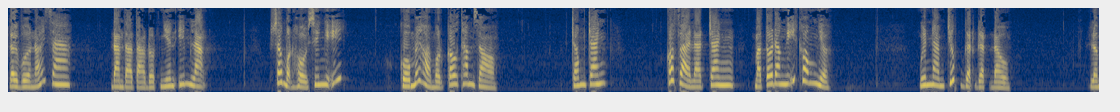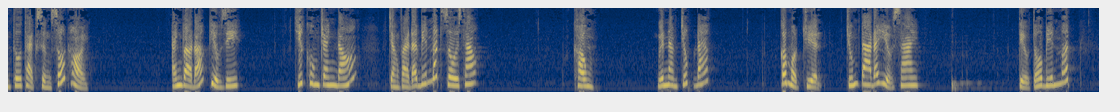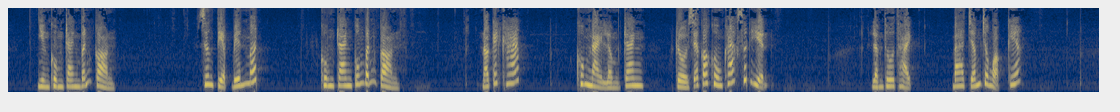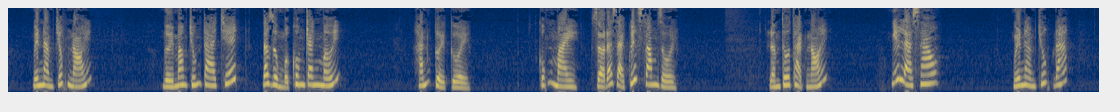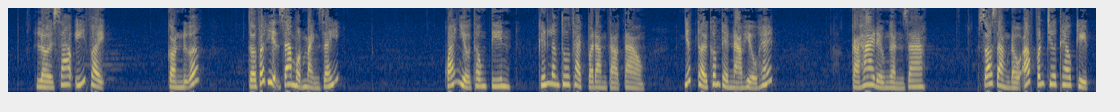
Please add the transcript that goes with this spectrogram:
Lời vừa nói ra, đàm tào tào đột nhiên im lặng. Sau một hồi suy nghĩ, cô mới hỏi một câu thăm dò. Trong tranh, có phải là tranh mà tôi đang nghĩ không nhỉ? Nguyễn nam trúc gật gật đầu. Lâm thu thạch sừng sốt hỏi. Anh vào đó kiểu gì? Chiếc khung tranh đó chẳng phải đã biến mất rồi sao? Không. Nguyễn nam trúc đáp. Có một chuyện chúng ta đã hiểu sai tiểu tố biến mất, nhưng khung tranh vẫn còn. Dương tiệp biến mất, khung tranh cũng vẫn còn. Nói cách khác, khung này lồng tranh rồi sẽ có khung khác xuất hiện. Lâm thu thạch, ba chấm cho ngoặc kép nguyễn nam trúc nói, người mong chúng ta chết đã dùng một khung tranh mới. Hắn cười cười, cũng may, giờ đã giải quyết xong rồi. Lâm thu thạch nói, nghĩa là sao? Nguyễn nam trúc đáp lời sao ý vậy? Còn nữa, tôi phát hiện ra một mảnh giấy. Quá nhiều thông tin khiến lâm thu thạch và đàm tào tào nhất thời không thể nào hiểu hết. Cả hai đều ngẩn ra. Rõ ràng đầu óc vẫn chưa theo kịp.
